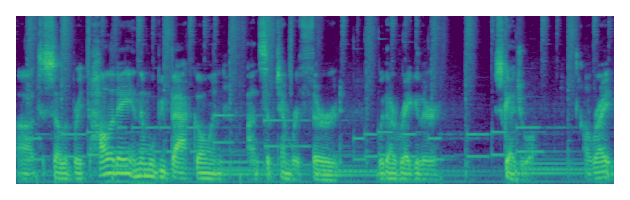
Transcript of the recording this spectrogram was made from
uh, to celebrate the holiday, and then we'll be back going on September 3rd with our regular schedule. All right.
